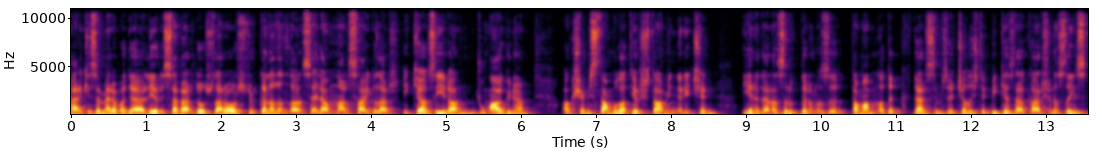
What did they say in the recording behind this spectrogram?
Herkese merhaba değerli yarışsever dostlar. Horse Türk kanalından selamlar, saygılar. 2 Haziran Cuma günü akşam İstanbul at yarış tahminleri için yeniden hazırlıklarımızı tamamladık. Dersimize çalıştık. Bir kez daha karşınızdayız.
